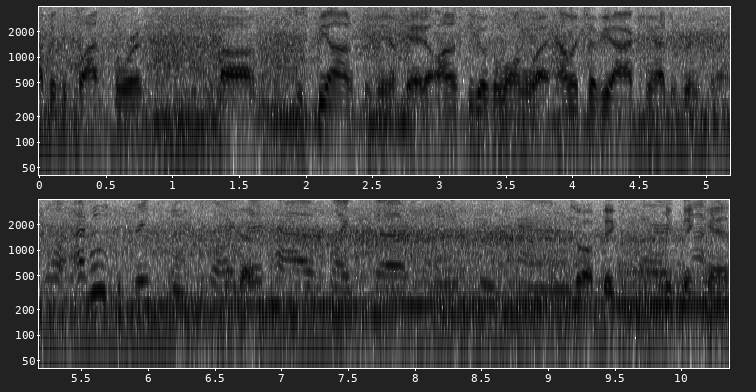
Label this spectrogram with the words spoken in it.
I've been to class for it. Um, just be honest with me, okay? It honestly goes a long way. How much have you actually had to drink tonight? Well, I don't drink much, so I did have like the 22 can. So a big, big, big not can.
